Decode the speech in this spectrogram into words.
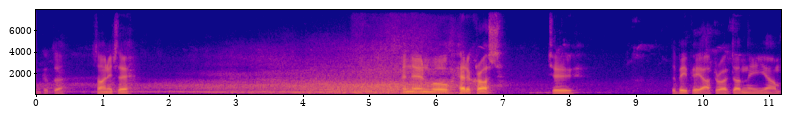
Look at the signage there. And then we'll head across to the BP after I've done the um,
